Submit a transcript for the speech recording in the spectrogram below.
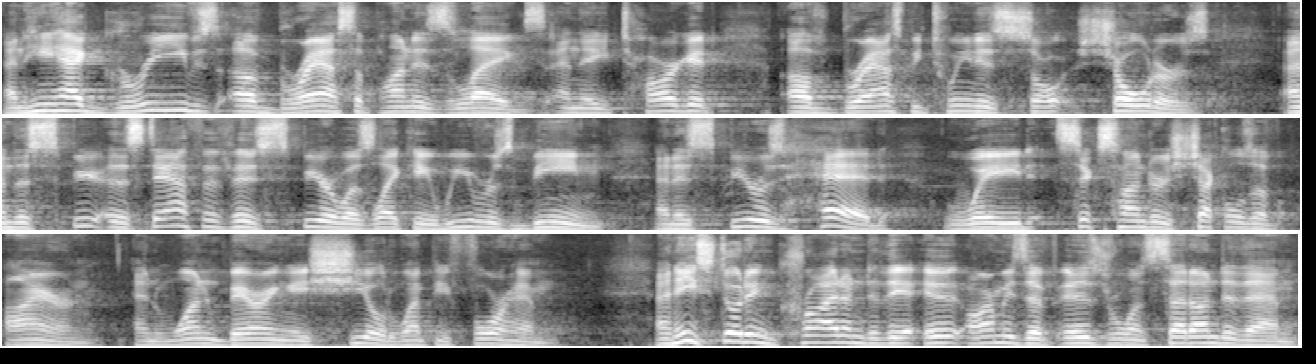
And he had greaves of brass upon his legs, and a target of brass between his so- shoulders. And the, spear, the staff of his spear was like a weaver's beam, and his spear's head weighed 600 shekels of iron, and one bearing a shield went before him. And he stood and cried unto the uh, armies of Israel and said unto them,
